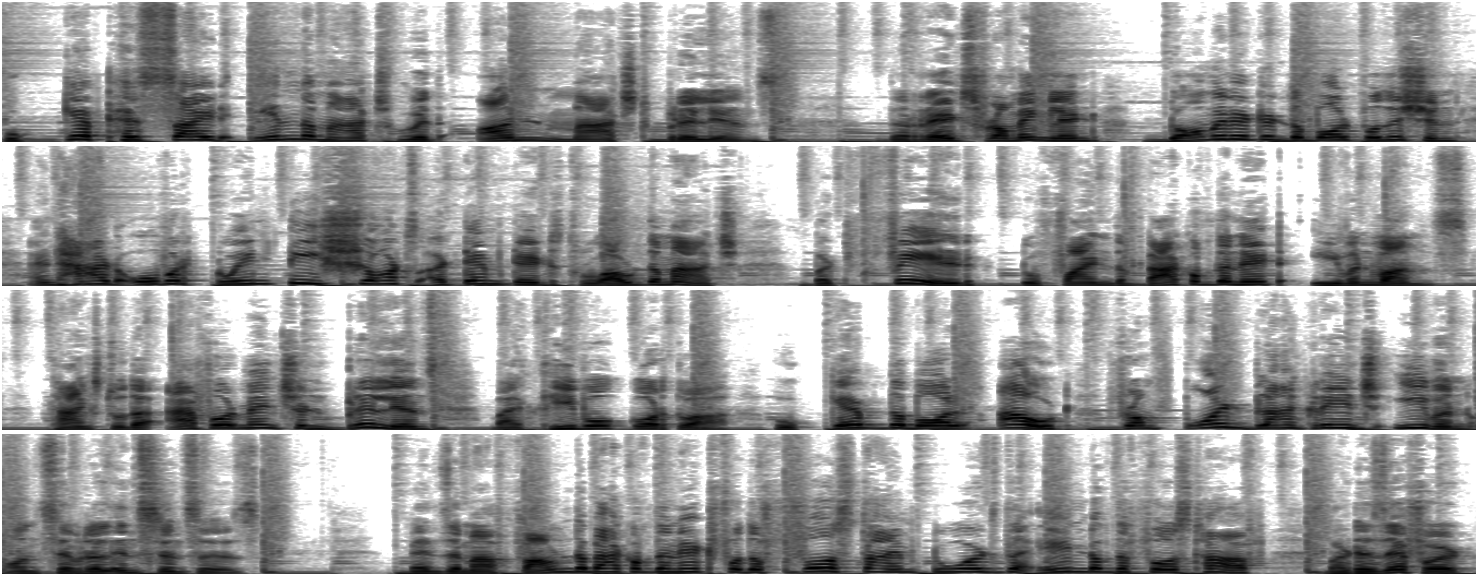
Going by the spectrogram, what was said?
who kept his side in the match with unmatched brilliance. The Reds from England dominated the ball position and had over 20 shots attempted throughout the match, but failed to find the back of the net even once, thanks to the aforementioned brilliance by Thibaut Courtois, who kept the ball out from point blank range even on several instances. Benzema found the back of the net for the first time towards the end of the first half, but his effort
